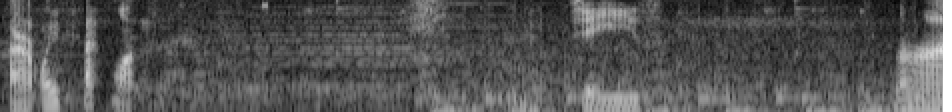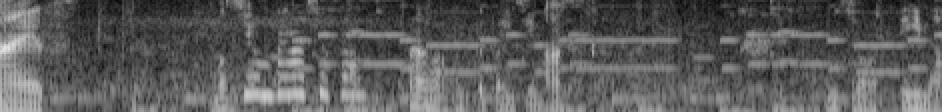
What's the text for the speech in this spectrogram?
Apparently that one. Jeez. Nice. Must you embarrass yourself? Oh, I suppose you must. Your emo?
